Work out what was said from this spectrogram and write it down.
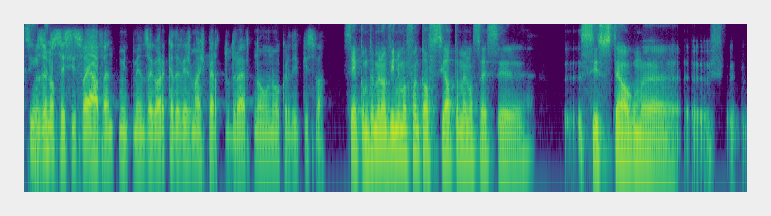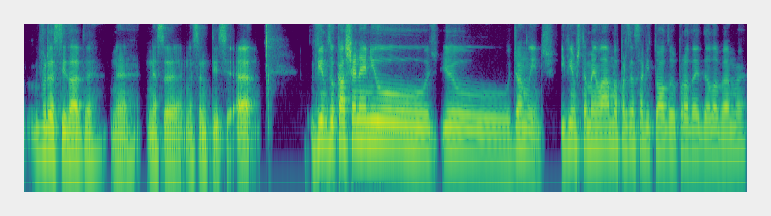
Sim, mas eu não sei se isso vai avante, muito menos agora, cada vez mais perto do draft, não, não acredito que isso vá. Sim, como também não vi nenhuma fonte oficial, também não sei se, se isso tem alguma eh, veracidade né, nessa, nessa notícia. Uh, vimos o Cal Shannon e o, e o John Lynch, e vimos também lá uma presença habitual do Pro Day de Alabama,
